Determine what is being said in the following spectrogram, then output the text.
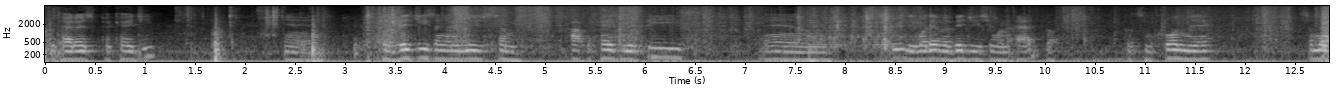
potatoes per kg. And for veggies, I'm going to use some half a kg of peas and really whatever veggies you want to add. Got got some corn there, some more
